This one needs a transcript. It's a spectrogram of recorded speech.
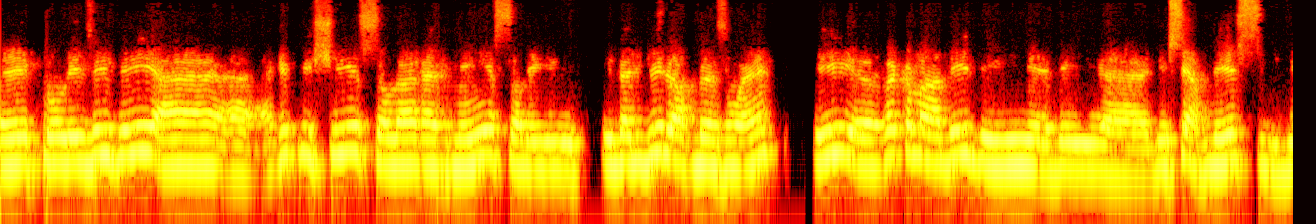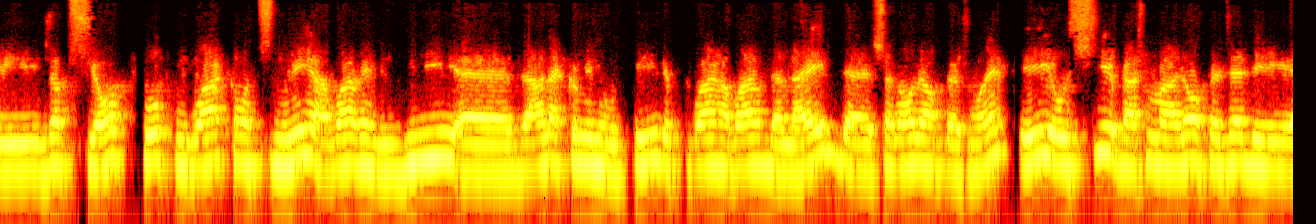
et pour les aider à, à réfléchir sur leur avenir, sur les évaluer leurs besoins et euh, recommander des, des, euh, des, services, des options pour pouvoir continuer à avoir une vie euh, dans la communauté, de pouvoir avoir de l'aide selon leurs besoins. Et aussi, ben, à ce moment-là, on faisait des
